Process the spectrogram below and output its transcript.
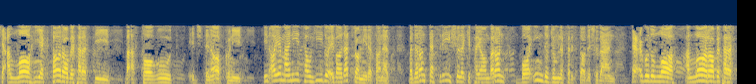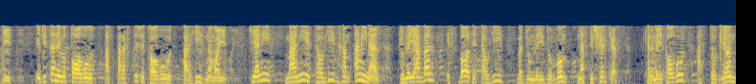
که الله یکتا را بپرستید و از طاغوت اجتناب کنید. این آیه معنی توحید و عبادت را میرساند و در آن تصریح شده که پیامبران با این دو جمله فرستاده شدهاند اعبدوا الله الله را بپرستید. اجتنب الطاغوت از پرستش طاغوت پرهیز نمایید که یعنی معنی توحید هم امین است. جمله اول اثبات توحید و جمله دوم نفی شرک است. کلمه طاغوت از تقیان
